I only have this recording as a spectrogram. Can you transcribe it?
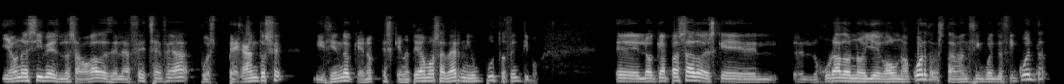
Y aún así ves los abogados de la fecha FA, pues pegándose, diciendo que no, es que no te vamos a dar ni un puto céntimo. Eh, lo que ha pasado es que el, el, jurado no llegó a un acuerdo, estaban 50-50,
